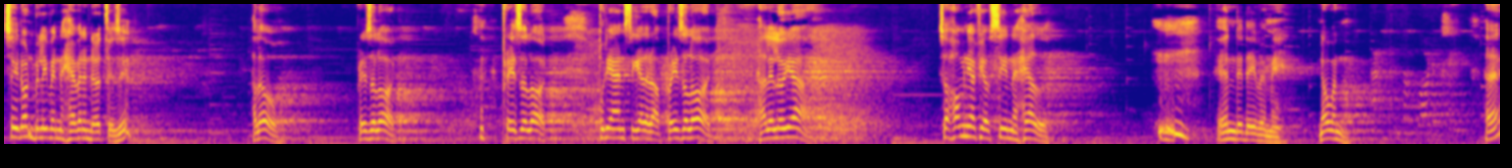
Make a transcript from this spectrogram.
So, you don't believe in heaven and earth, is it? Hello? Praise the Lord. Praise the Lord. Put your hands together up. Praise the Lord. Hallelujah. So, how many of you have seen hell? End the day with me. No one. Eh?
